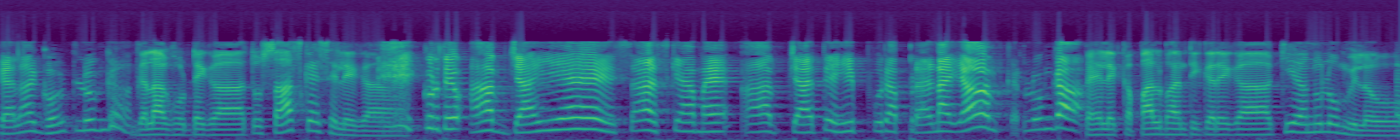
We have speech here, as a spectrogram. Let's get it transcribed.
गला घोट लूँगा। गला घोटेगा तो सांस कैसे लेगा? गुरुदेव आप जाइए। सांस क्या मैं आप जाते ही पूरा प्राणायाम कर लूँगा। पहले कपाल भांति करेगा कि अनुलोम विलोम?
